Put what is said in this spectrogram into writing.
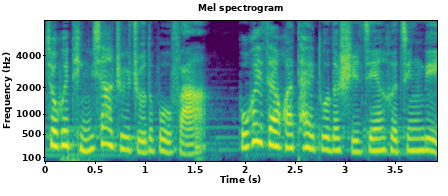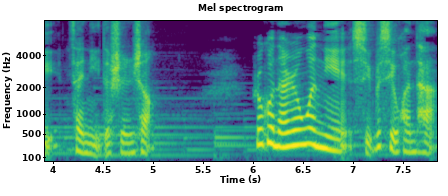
就会停下追逐的步伐，不会再花太多的时间和精力在你的身上。如果男人问你喜不喜欢他，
